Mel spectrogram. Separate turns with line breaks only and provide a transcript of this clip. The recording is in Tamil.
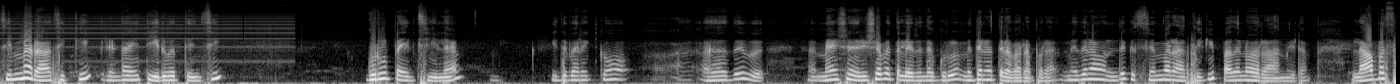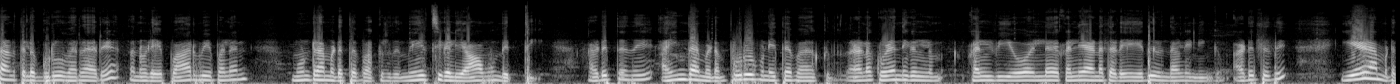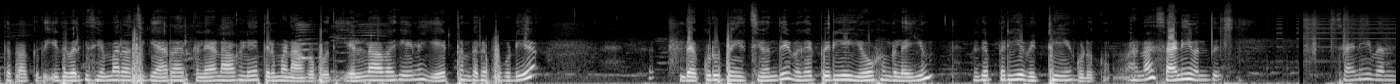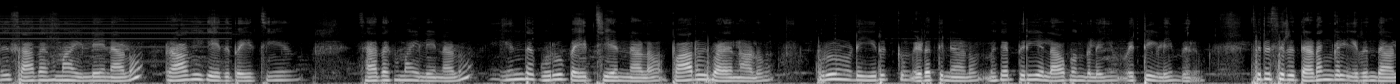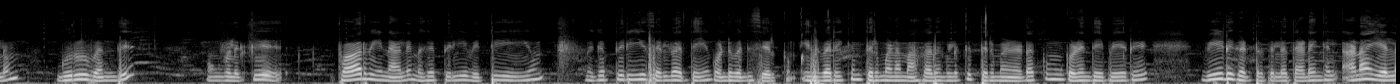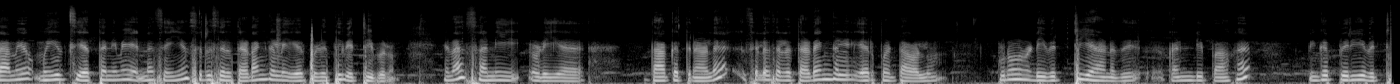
சிம்ம ராசிக்கு ரெண்டாயிரத்தி இருபத்தஞ்சி குரு பயிற்சியில் இது வரைக்கும் அதாவது மேஷ ரிஷபத்தில் இருந்த குரு மிதனத்தில் வரப்போகிறார் மிதனம் வந்து சிம்ம ராசிக்கு பதினோராம் இடம். லாபஸ்தானத்தில் குரு வராரு அதனுடைய பார்வை பலன் மூன்றாம் இடத்தை பார்க்குறது. முயற்சிகள் யாவும் வெற்றி. அடுத்தது ஐந்தாம் இடம் பூர்வ புண்ணியத்தை பார்க்குது அதனால் குழந்தைகள் கல்வியோ இல்லை கல்யாண தடையோ எது இருந்தாலும் நீங்கும். அடுத்தது ஏழாம் இடத்தை பார்க்குது. இது வரைக்கும் சிம்ம ராசிக்கு யார் யார் கல்யாணம் ஆகலையோ திருமணம் ஆக போகுது. எல்லா வகையிலும் ஏற்றம் பெறக்கூடிய இந்த குரு பயிற்சி வந்து மிகப்பெரிய யோகங்களையும் மிகப்பெரிய வெற்றியையும் கொடுக்கும். ஆனால் சனி வந்து சனி வந்து சாதகமாக இல்லைனாலும் ராகு கேது பயிற்சியும் சாதகமாக இல்லைனாலும் இந்த குரு பயிற்சியினாலும் பார்வை பலனாலும் குருவினுடைய இருக்கும் இடத்தினாலும் மிகப்பெரிய லாபங்களையும் வெற்றிகளையும் பெறும். சிறு சிறு தடங்கள் இருந்தாலும் குரு வந்து உங்களுக்கு பார்வையினால் மிகப்பெரிய வெற்றியையும் மிகப்பெரிய செல்வத்தையும் கொண்டு வந்து சேர்க்கும். இது வரைக்கும் திருமணமாகாதவங்களுக்கு திருமணம் நடக்கும். குழந்தை பேர் வீடு கட்டுறதில் தடங்கள் ஆனால் எல்லாமே முயற்சி எத்தனையுமே என்ன செய்யும்? சிறு சிறு தடங்களை ஏற்படுத்தி வெற்றி பெறும். ஏன்னா சனியுடைய தாக்கத்தினால சில சில தடங்கள் ஏற்பட்டாலும் குருவனுடைய வெற்றியானது கண்டிப்பாக மிகப்பெரிய வெற்றி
